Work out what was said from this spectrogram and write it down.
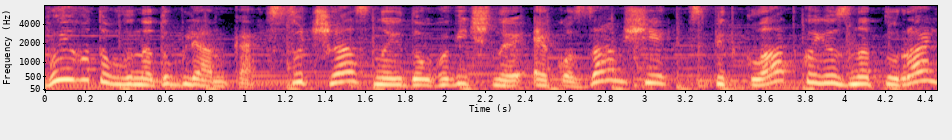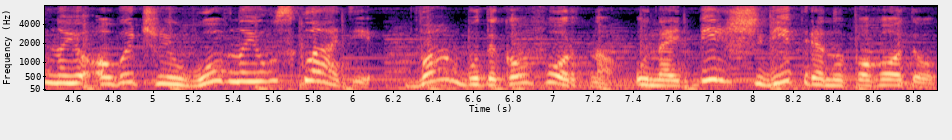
Виготовлена дублянка з сучасної довговічної екозамші з підкладкою з натуральною овечою вовною у складі. Вам буде комфортно у найбільш вітряну погоду.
